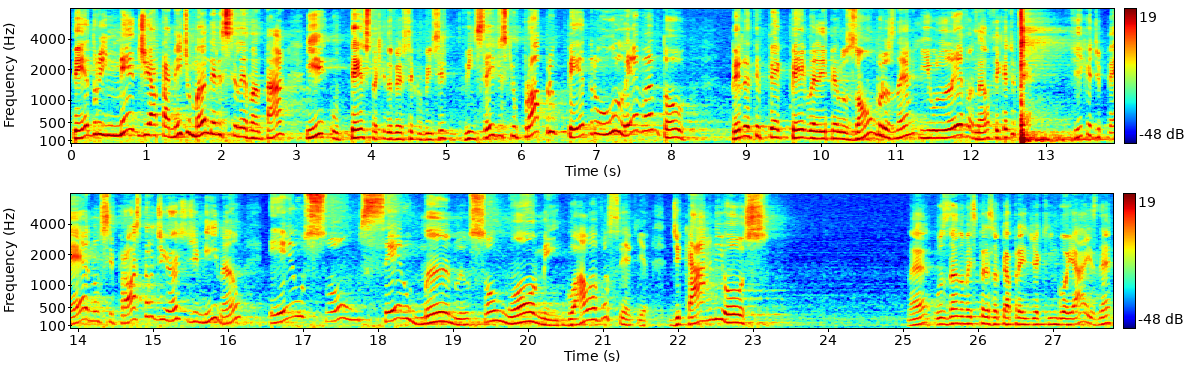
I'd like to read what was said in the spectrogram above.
Pedro imediatamente manda ele se levantar, e o texto aqui do versículo 26, 26 diz que o próprio Pedro o levantou. Pedro ter pego ele pelos ombros, né? E o leva, não, fica de pé. Fica de pé, não se prostra diante de mim, não. Eu sou um ser humano, eu sou um homem igual a você aqui, de carne e osso né? usando uma expressão que eu aprendi aqui em Goiás, né?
